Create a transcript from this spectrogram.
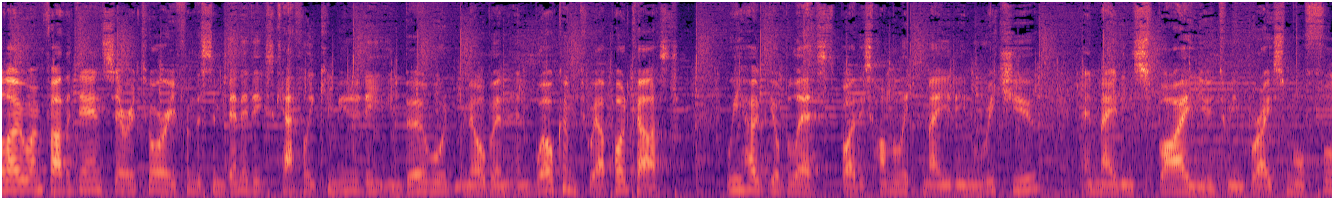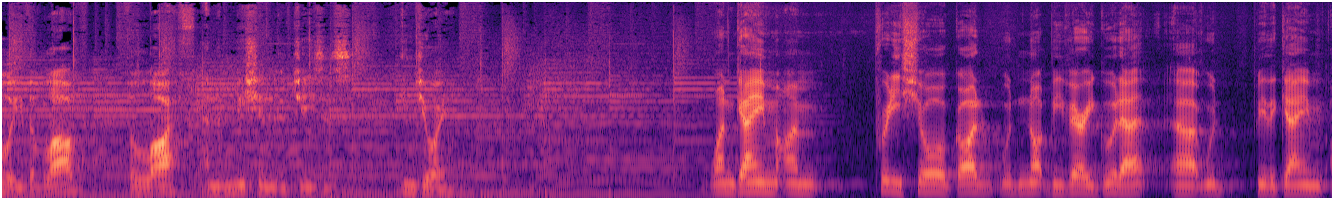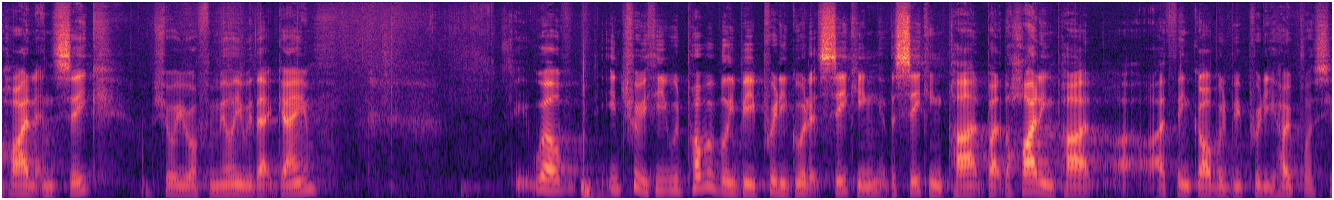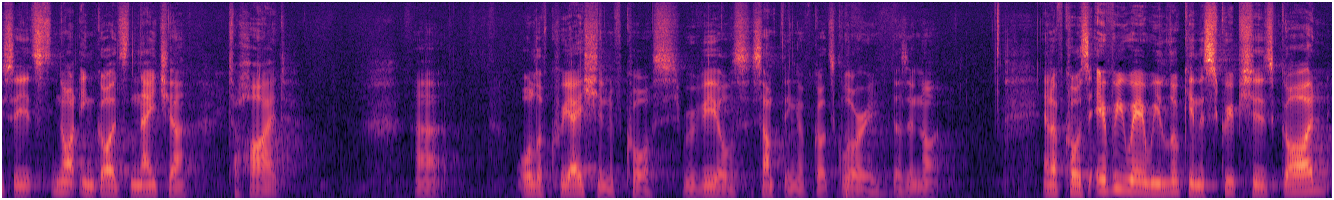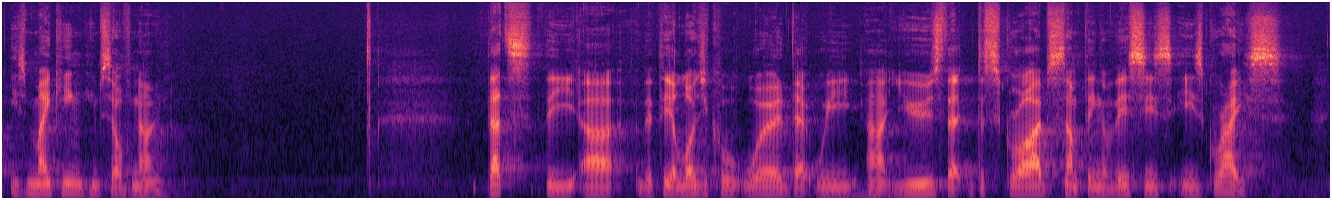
Hello, I'm Father Dan Serratore from the St Benedict's Catholic community in Burwood, Melbourne, and welcome to our podcast. We hope you're blessed by this homily. May it enrich you and may it inspire you to embrace more fully the love, the life, and the mission of Jesus. Enjoy. One game I'm pretty sure God would not be very good at uh, would be the game hide and seek. I'm sure you're all familiar with that game. Well, in truth, he would probably be pretty good at seeking, at the seeking part, but the hiding part, I think God would be pretty hopeless. You see, it's not in God's nature to hide. Uh, all of creation, of course, reveals something of God's glory, does it not? And of course, everywhere we look in the scriptures, God is making himself known. That's the, uh, the theological word that we uh, use that describes something of this is, is grace.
